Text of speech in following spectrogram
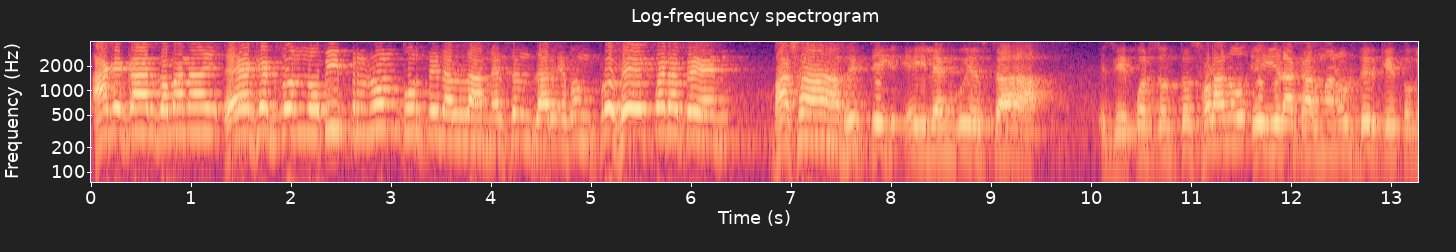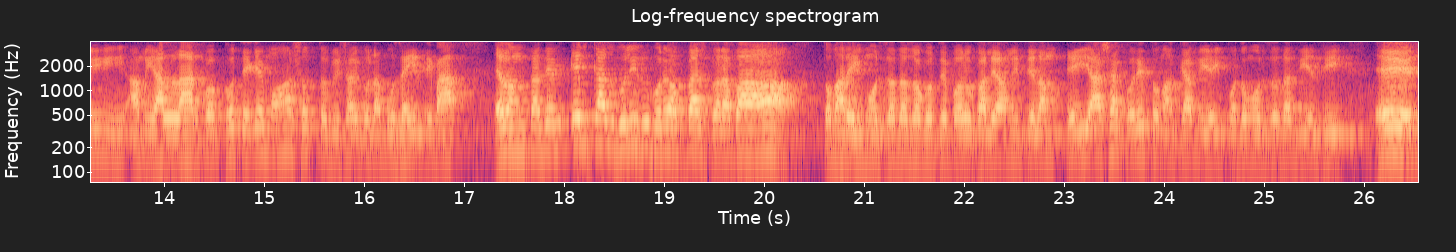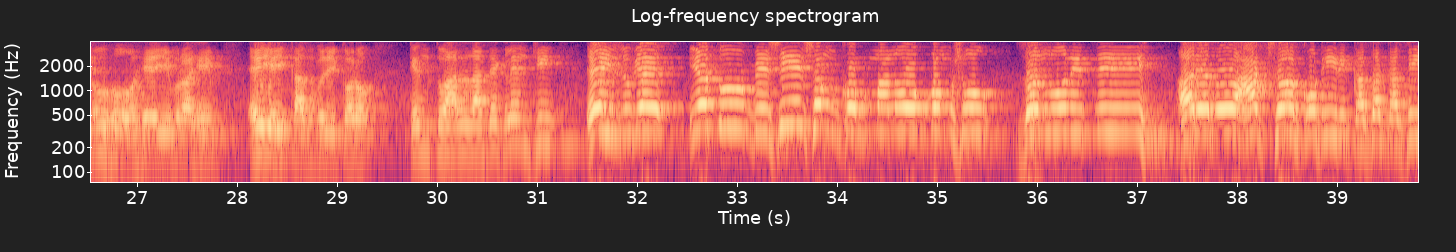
আগেকার জমানায় এক একজন নবী প্রেরণ করতেন আল্লাহ মেসেঞ্জার এবং প্রফেট পাঠাতেন। ভাষা ভিত্তিক এই ল্যাঙ্গুয়েজটা যে পর্যন্ত ছড়ানো এই এলাকার মানুষদেরকে তুমি, আমি আল্লাহর পক্ষ থেকে মহাসত্য বিষয়গুলো বুঝাই দিবা এবং তাদের এই কাজগুলির উপরে অভ্যাস করাবা। তোমার এই মর্যাদা জগতে পরকালে আমি দিলাম, এই আশা করে তোমাকে আমি এই পদমর্যাদা দিয়েছি। হে নুহ, হে ইব্রাহিম, এই এই কাজগুলি করো। কিন্তু আল্লাহ দেখলেন কি? এই যুগে এত বেশি সংখ্যক মানব বংশ জন্ম নিচ্ছে, আর এত আটশো কোটির কাছাকাছি,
